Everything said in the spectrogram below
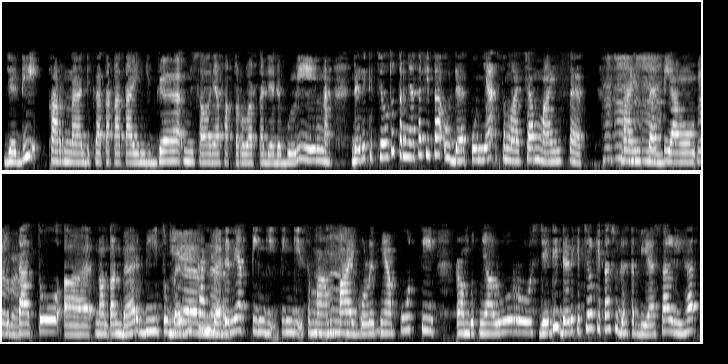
Jadi karena dikata-katain juga misalnya faktor luar tadi ada bullying. Nah, dari kecil tuh ternyata kita udah punya semacam mindset. Mindset yang Bener, kita tuh eh, nonton Barbie tuh Barbie Iya, kan bener. badannya tinggi-tinggi semampai, kulitnya putih, rambutnya lurus. Jadi dari kecil kita sudah terbiasa lihat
